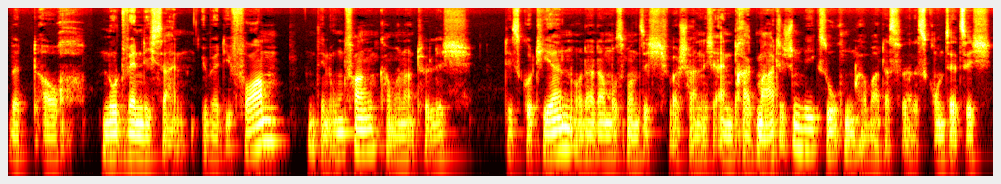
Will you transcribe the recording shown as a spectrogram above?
wird auch notwendig sein. Über die Form und den Umfang kann man natürlich diskutieren oder da muss man sich wahrscheinlich einen pragmatischen Weg suchen, aber das wäre das grundsätzlich,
